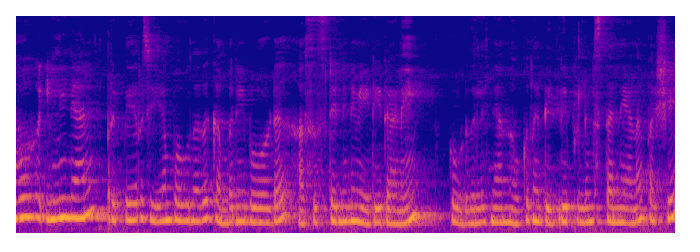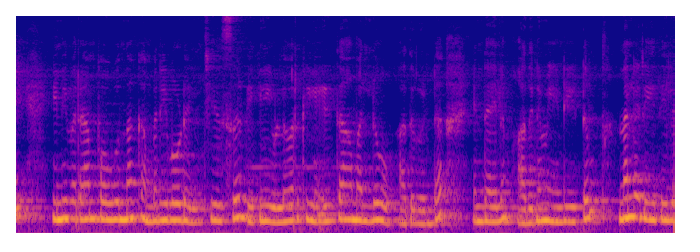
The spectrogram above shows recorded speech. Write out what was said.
അപ്പോൾ ഇനി ഞാൻ പ്രിപ്പയർ ചെയ്യാൻ പോകുന്നത് കമ്പനി ബോർഡ് അസിസ്റ്റന്റിന് വേണ്ടിയിട്ടാണ്. കൂടുതൽ ഞാൻ നോക്കുന്ന ഡിഗ്രി പ്രിലിംസ് തന്നെയാണ്. പക്ഷേ ഇനി വരാൻ പോകുന്ന company board L G S degree ഉള്ളവർക്ക് എഴുതാമല്ലോ. അതുകൊണ്ട് എന്തായാലും അതിനു വേണ്ടിയിട്ടും നല്ല രീതിയിൽ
